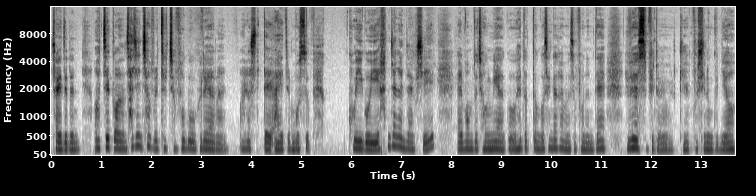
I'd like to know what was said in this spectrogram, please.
저희들은 어쨌건 사진첩을 들춰보고 그래야만 어렸을 때 아이들 모습 고이고이 한 장 한 장씩 앨범도 정리하고 해뒀던 거 생각하면서 보는데 USB로 이렇게 보시는군요.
